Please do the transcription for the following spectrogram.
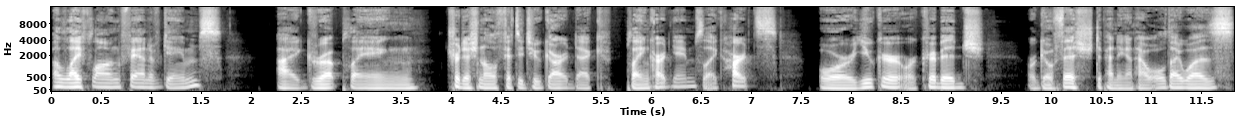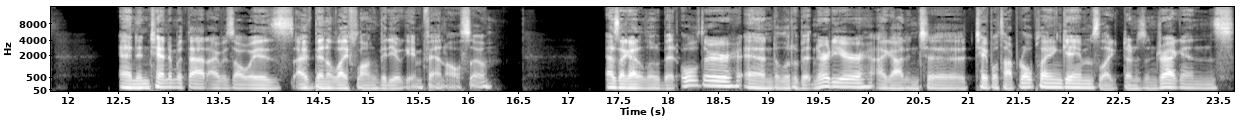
a lifelong fan of games. I grew up playing traditional 52 guard deck playing card games like Hearts or Euchre or Cribbage or Go Fish, depending on how old I was. And in tandem with that, I was always, I've been a lifelong video game fan also. As I got a little bit older and a little bit nerdier, I got into tabletop role playing games like Dungeons and Dragons,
